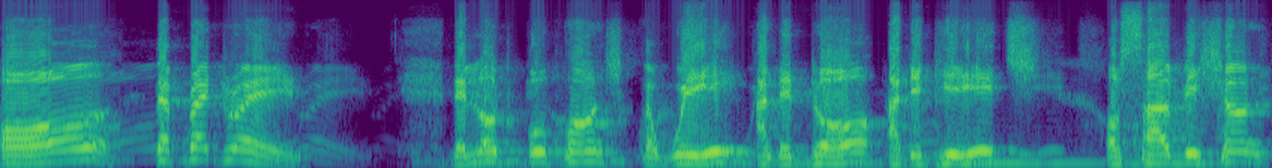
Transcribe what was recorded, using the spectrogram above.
all the brethren. The Lord opened the way and the door and the gate of salvation,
